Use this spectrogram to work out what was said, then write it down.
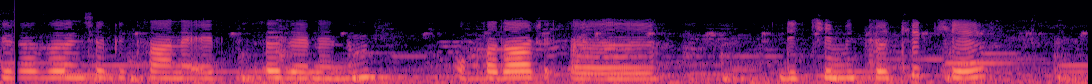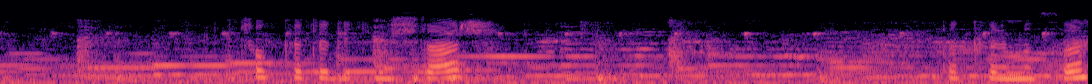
Biraz önce bir tane elbise denedim. O kadar e, dikimi kötü ki çok kötü dikmişler. Bu da kırmızı.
